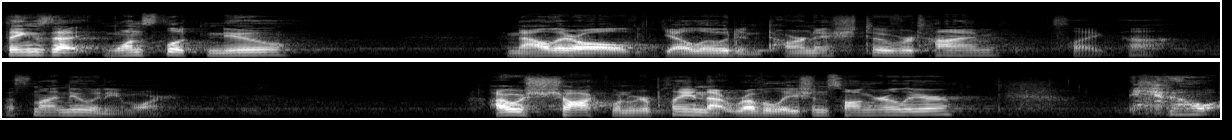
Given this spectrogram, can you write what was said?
things that once looked new, and now they're all yellowed and tarnished over time. It's like, ah, that's not new anymore. I was shocked when we were playing that Revelation song earlier you know,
